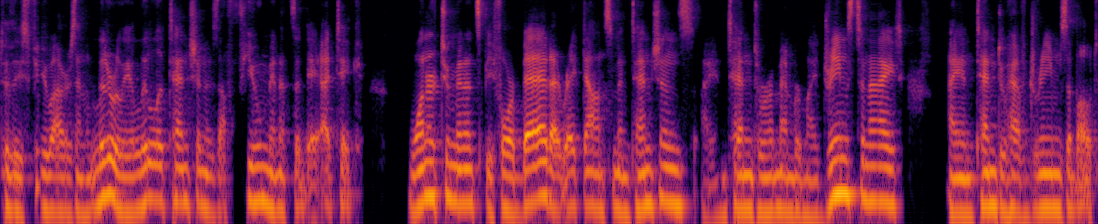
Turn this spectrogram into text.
to mm-hmm. these few hours. And literally, a little attention is a few minutes a day. I take one or two minutes before bed. I write down some intentions. I intend to remember my dreams tonight. I intend to have dreams about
